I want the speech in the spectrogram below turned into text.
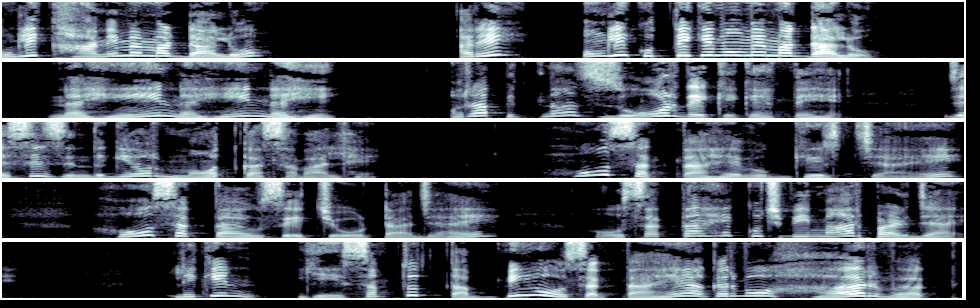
उंगली खाने में मत डालो। अरे, उंगली कुत्ते के मुँह में मत डालो। नहीं नहीं नहीं। और आप इतना ज़ोर दे के कहते हैं, जैसे ज़िंदगी और मौत का सवाल है। हो सकता है वो गिर जाए, हो सकता है उसे चोट आ जाए, हो सकता है कुछ बीमार पड़ जाए। लेकिन ये सब तो तब भी हो सकता है अगर वो हर वक्त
